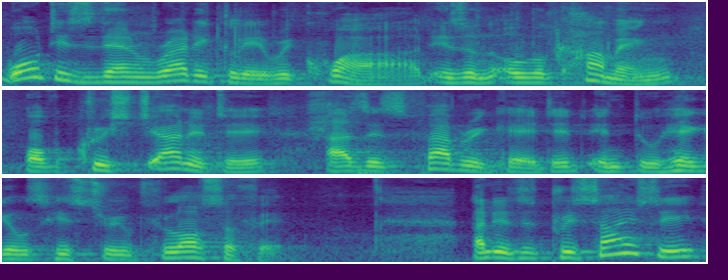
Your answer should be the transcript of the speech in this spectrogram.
What is then radically required is an overcoming of Christianity as is fabricated into Hegel's history of philosophy. And it is precisely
